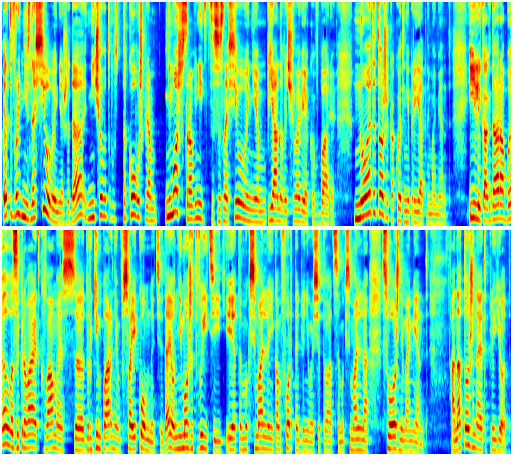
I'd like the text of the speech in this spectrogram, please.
это вроде не изнасилование же, да? Ничего такого уж прям не можешь сравнить это с изнасилованием пьяного человека в баре. Но это тоже какой-то неприятный момент. Или когда Рабелла закрывает Кваме с другим парнем в своей комнате, да, и он не может выйти, и это максимально некомфортная для него ситуация, максимально сложный момент она тоже на это плюет.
